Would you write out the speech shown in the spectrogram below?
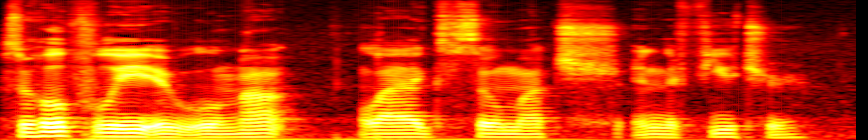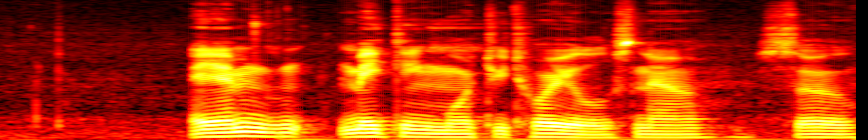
So hopefully it will not lag so much in the future. I am making more tutorials now, so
